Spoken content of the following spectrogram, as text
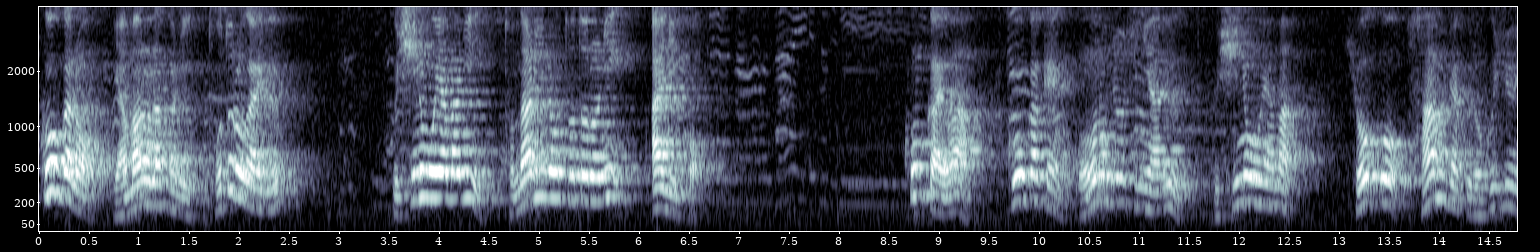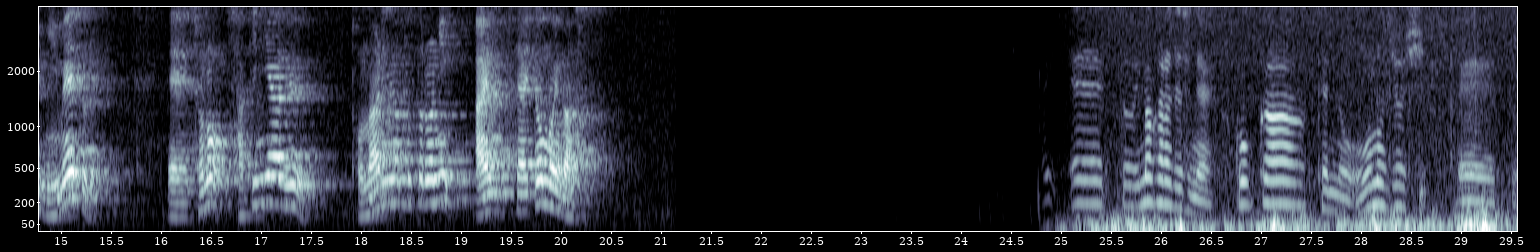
福岡の山の中にトトロがいる。牛の山に隣のトトロに会いに行こう。今回は福岡県大野城市にある牛の山標高362メートル、えー、その先にある隣のトトロに会いに行きたいと思います。えー、っと今からですね福岡県の大野城市、えー、っと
